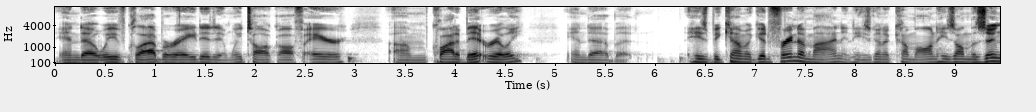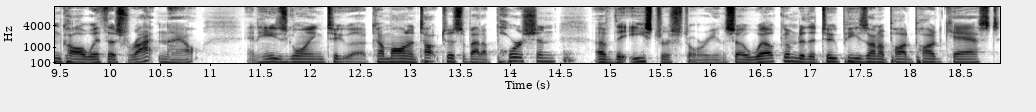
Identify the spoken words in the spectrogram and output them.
and uh, we've collaborated and we talk off air um, quite a bit, really. And uh, but he's become a good friend of mine, and he's going to come on. He's on the Zoom call with us right now, and he's going to uh, come on and talk to us about a portion of the Easter story. And so, welcome to the Two Peas on a Pod podcast,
